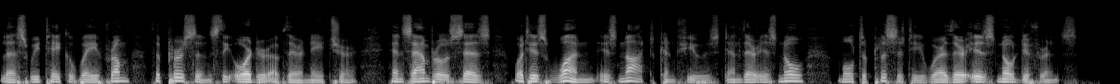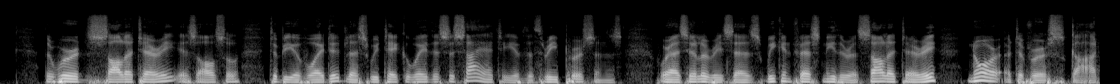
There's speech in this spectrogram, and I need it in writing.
lest we take away from the persons the order of their nature. Hence Ambrose says "What is one is not confused; and there is no multiplicity where there is no difference." The word "solitary" is also to be avoided, lest we take away the society of the three persons; for, as Hilary says, "We confess neither a solitary nor a diverse God."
